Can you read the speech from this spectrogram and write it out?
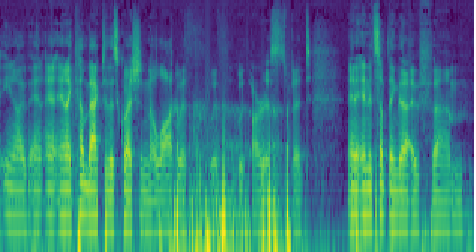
you know, and, and I come back to this question a lot with with, with artists, but and, and it's something that I've um,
